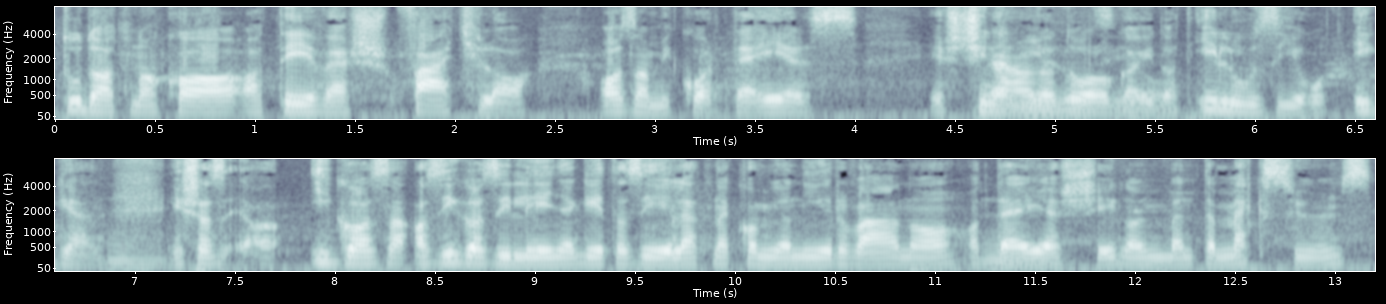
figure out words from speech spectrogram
tudatnak a, a téves fátyla az, amikor te élsz és csinálod a dolgaidat. Illúziót, igen. Mm. És az, igaz, az igazi lényegét az életnek, ami a nirvána, a mm. teljesség, amiben te megszűnsz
